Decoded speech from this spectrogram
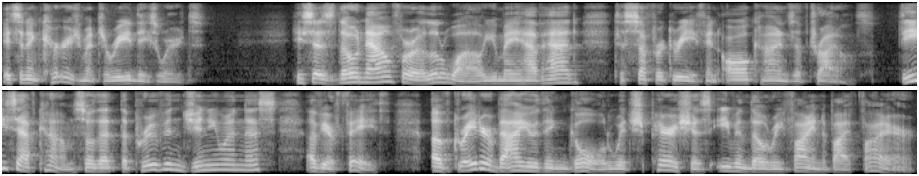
It's an encouragement to read these words. He says, Though now for a little while you may have had to suffer grief in all kinds of trials, these have come so that the proven genuineness of your faith, of greater value than gold, which perishes even though refined by fire,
